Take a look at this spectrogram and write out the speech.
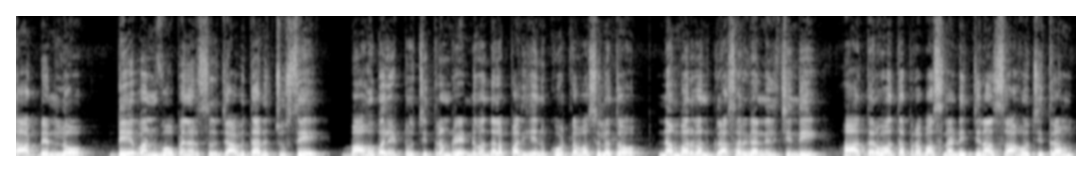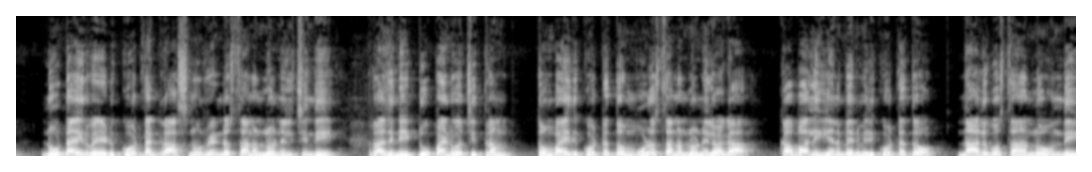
టాప్ టెన్లో డే వన్ ఓపెనర్స్ జాబితాను చూస్తే బాహుబలి టూ చిత్రం రెండు వందల పదిహేను కోట్ల వసూలతో నంబర్ వన్ గ్రాసర్గా నిలిచింది. ఆ తర్వాత ప్రభాస్ నటించిన సాహో చిత్రం నూట ఇరవై ఏడు కోట్ల గ్రాస్ను రెండో స్థానంలో నిలిచింది. రజనీ టూ పాయింట్ ఓ చిత్రం తొంభై ఐదు కోట్లతో మూడో స్థానంలో నిలవగా కబాలి ఎనభై ఎనిమిది కోట్లతో నాలుగో స్థానంలో ఉంది.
